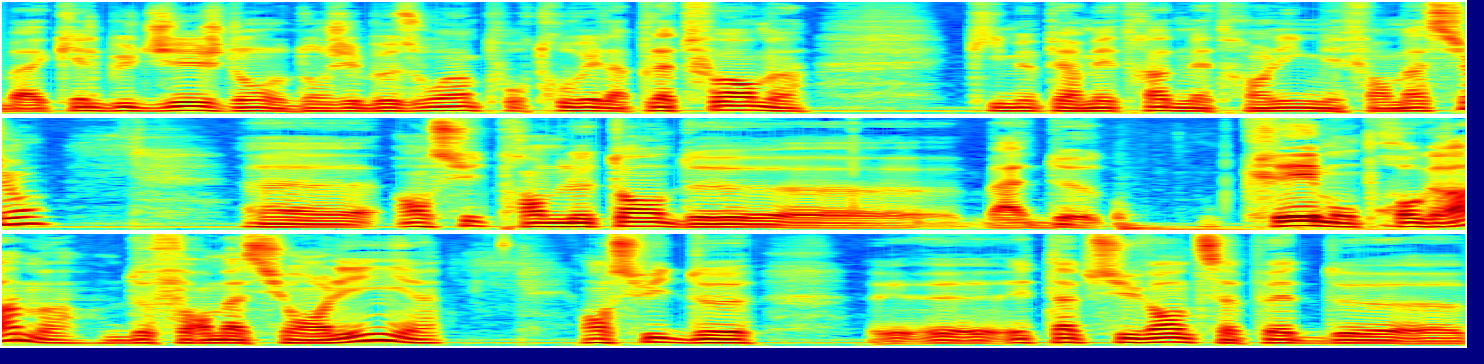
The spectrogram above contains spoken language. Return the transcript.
bah, quel budget dont, j'ai besoin pour trouver la plateforme qui me permettra de mettre en ligne mes formations. ensuite, prendre le temps de, bah, de créer mon programme de formation en ligne. Ensuite, de, étape suivante, ça peut être de,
